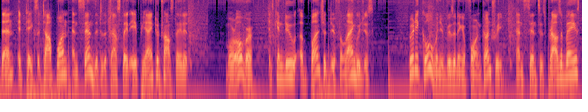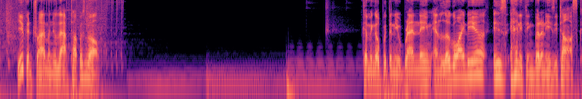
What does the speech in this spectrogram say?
Then it takes the top one and sends it to the Translate API to translate it. Moreover, it can do a bunch of different languages. Pretty cool when you're visiting a foreign country, and since it's browser-based, you can try it on your laptop as well. Coming up with a new brand name and logo idea is anything but an easy task.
